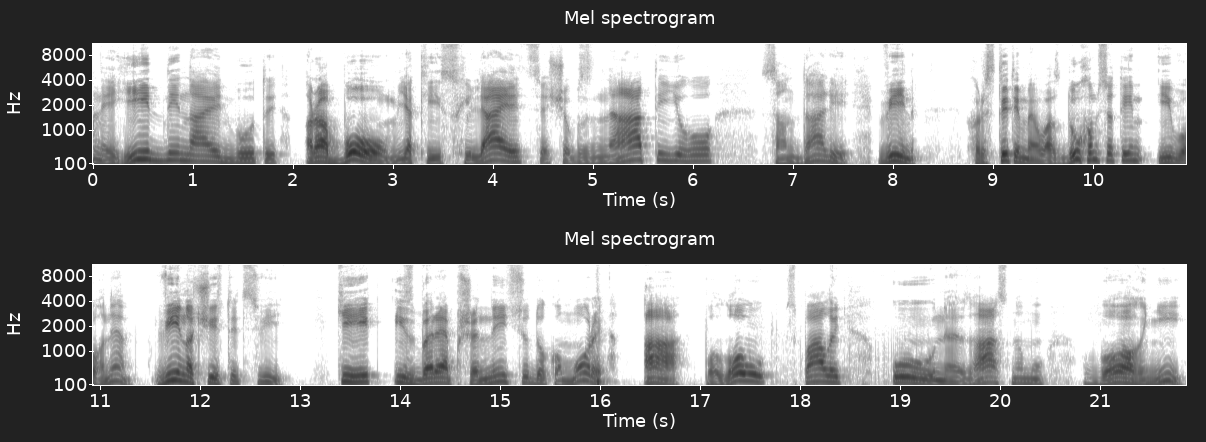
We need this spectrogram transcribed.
не гідний навіть бути рабом, який схиляється, щоб знати його сандалії. Він хреститиме вас Духом Святим і вогнем. Він очистить свій тік і збере пшеницю до комори, а полову спалить у незгасному вогні.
